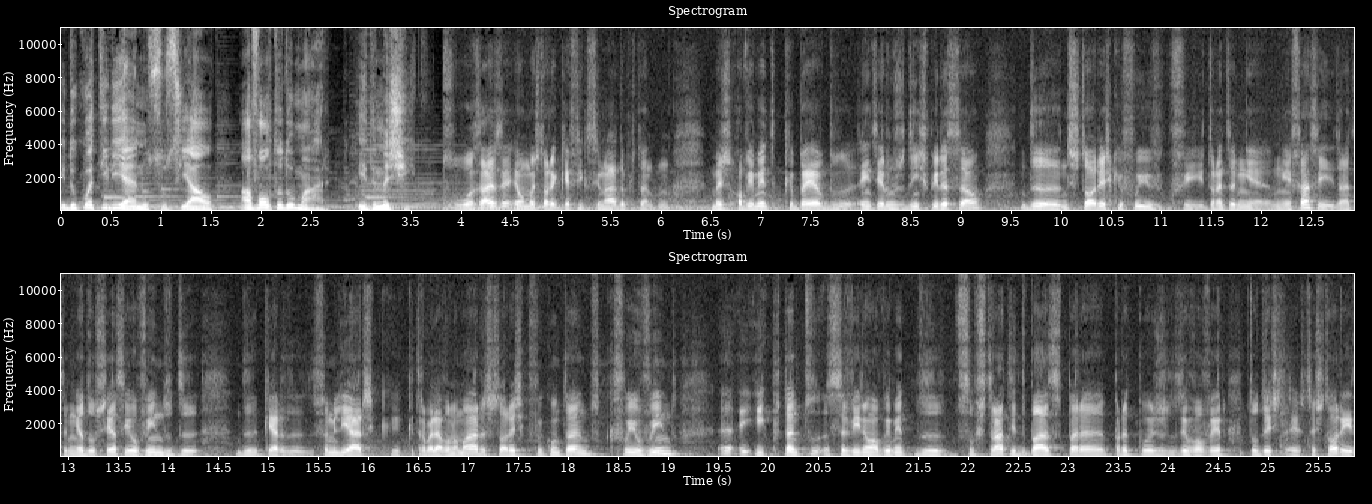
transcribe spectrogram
e do cotidiano social à volta do mar e de Machico. O Arraiz é uma história que é ficcionada, portanto, mas obviamente que bebe em termos de inspiração de, de histórias que eu fui, fui, durante a minha, minha, infância e durante a minha adolescência ouvindo de, de quer de familiares que, que, trabalhavam no mar, histórias que fui contando, que fui ouvindo eh, e que, portanto, serviram, obviamente, de substrato e de base para, para depois desenvolver toda esta história,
